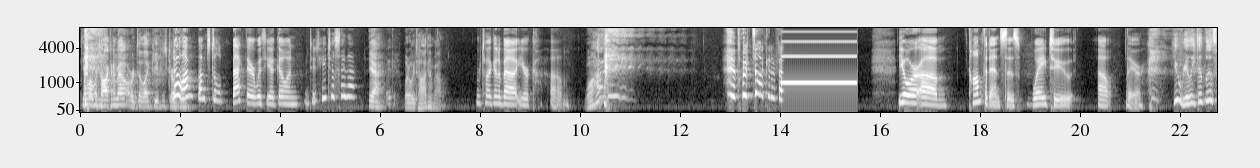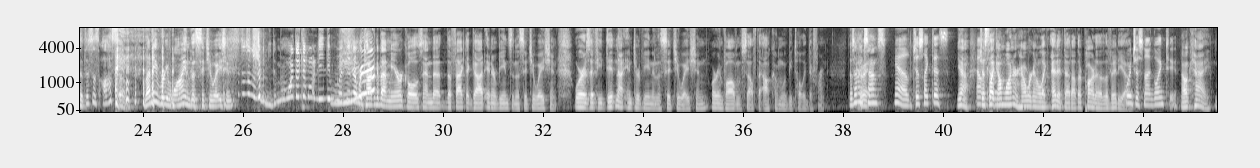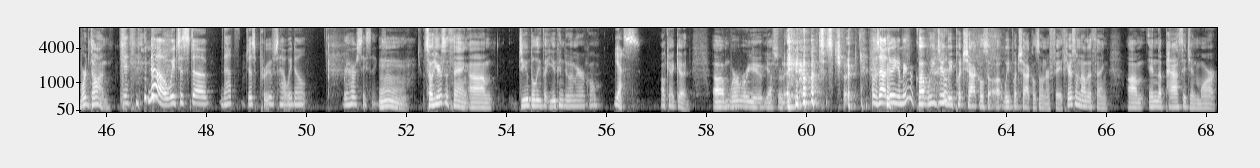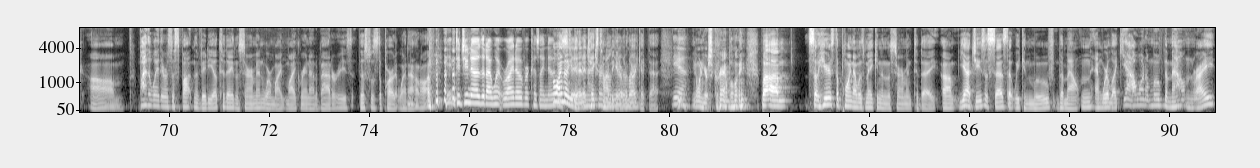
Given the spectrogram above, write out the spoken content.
Do you know what we're talking about, or do like you just? No. I'm I'm still back there with you going. Did he just say that? Yeah. Okay. What are we talking about? We're talking about your. Um, What? we're talking about your um, confidence is way too out there. You really did listen. This is awesome. Let me rewind the situation. We're talking about miracles and the, the fact that God intervenes in the situation. Whereas if he did not intervene in the situation or involve himself, the outcome would be totally different. Does that make sense? Yeah, just like this. Yeah. Just like I'm wondering how we're going to like edit that other part of the video. We're just not going to. okay. We're done. Yeah. no, we just uh, that just proves how we don't rehearse these things. Mm. So here's the thing. Um, do you believe that you can do a miracle? Yes, Okay, good. Um, where were you yesterday? Just joking. I was out doing a miracle. But we do. We put shackles. Uh, we put shackles on our faith. Here's another thing. Um, in the passage in Mark. Um, by the way, there was a spot in the video today in the sermon where my mic ran out of batteries. This was the part it went out on. did you know that I went right over because I noticed? oh, I know you it did. It takes time to get over other there. I get that. You- Yeah. You, don't want to hear scrambling. But um, so here's the point I was making in the sermon today. Um, yeah, Jesus says that we can move the mountain, and we're like, yeah, I want to move the mountain, right?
